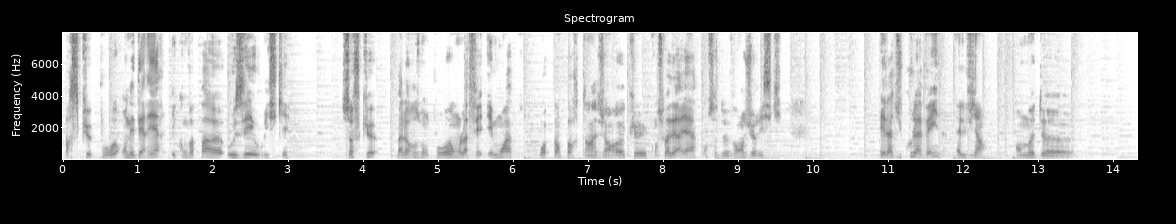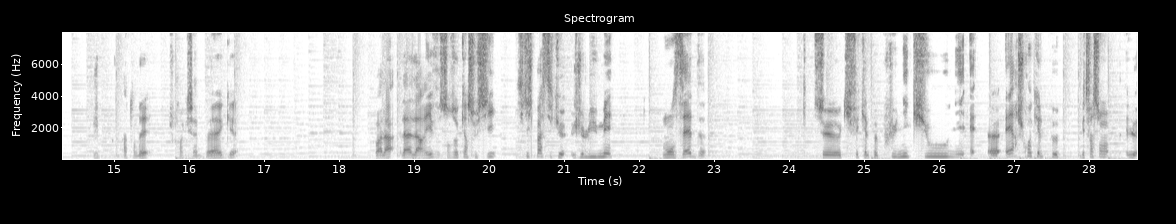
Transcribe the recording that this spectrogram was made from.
parce que pour eux on est derrière et qu'on va pas euh, oser ou risquer. Sauf que malheureusement pour eux on l'a fait et moi moi peu importe hein, genre que qu'on soit derrière qu'on soit devant je risque. Et là du coup la Vayne elle vient en mode attendez je crois que ça bug. Voilà là elle arrive sans aucun souci. Ce qui se passe c'est que je lui mets mon Z ce qui fait qu'elle peut plus ni Q ni euh, R, je crois qu'elle peut. Mais de toute façon, le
